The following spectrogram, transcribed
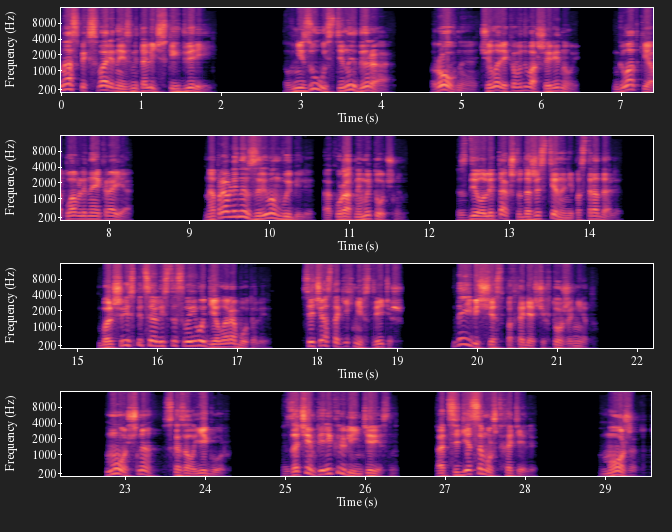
наспех сваренной из металлических дверей. Внизу у стены дыра, ровная, человека в два шириной, гладкие оплавленные края. Направленный взрывом выбили, аккуратным и точным. Сделали так, что даже стены не пострадали. Большие специалисты своего дела работали. Сейчас таких не встретишь. Да и веществ подходящих тоже нет. «Мощно», — сказал Егор. «Зачем перекрыли, интересно? Отсидеться, может, хотели?» «Может.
